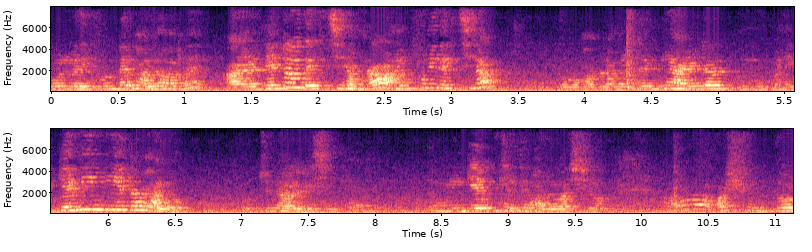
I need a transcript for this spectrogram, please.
বলল এই ফোনটাই ভালো হবে। আর নেটেও দেখছি আমরা অনেক ফোনই দেখছিলাম। তো ভাবলাম এটা নিয়ে আর এটা মানে গেমিং নিয়ে এটা ভালো। ওর জন্য আরও বেশি হ্যাঁ তুমি গেম খেলতে ভালোবাসো। আমার সুন্দর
